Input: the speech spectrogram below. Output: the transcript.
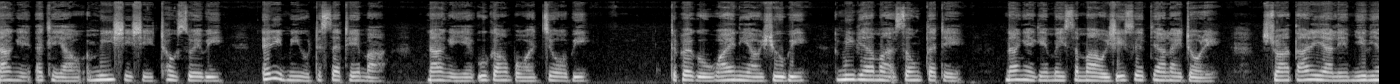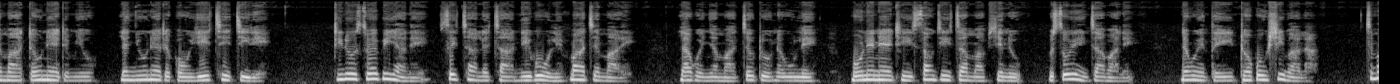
နားငယ်အခရာကိုအမီးရှိရှိထုတ်ဆွဲပြီးအဲ့ဒီမီးကိုတစ်ဆက်သေးမှာနားငယ်ရဲ့ဥကောင်းပေါ်ကကြော်ပြီးတစ်ဖက်ကိုဝိုင်းနေအောင်ယူပြီးအမီးပြားမှအဆုံးသက်တဲ့နားငယ်ကမိတ်စမကိုရေးဆွဲပြလိုက်တော့တယ်ရွာသားတွေကလည်းမြေပြင်မှာတုံးတဲ့တမျိုးလက်ညှိုးနဲ့တပုံရေးချစ်ကြည့်တယ်ဒီလိုဆွဲပြရနဲ့စိတ်ချလက်ချနေဖို့လည်းမှားကျင်ပါတယ်လက်ဝင်ညမှာကျုပ်တို့နှစ်ဦးလည်းမိုးလင်းတဲ့အထိစောင့်ကြည့်ကြမှာဖြစ်လို့မစိုးရင်ကြပါနဲ့ နေဝင်သိဒေါ်ပုတ်ရှိပါလားကျမ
